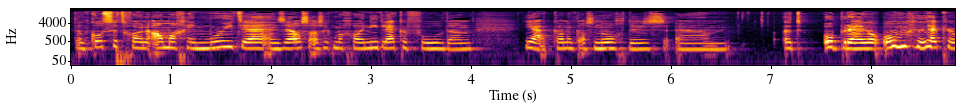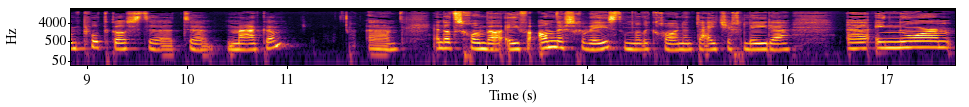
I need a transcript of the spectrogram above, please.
Dan kost het gewoon allemaal geen moeite. En zelfs als ik me gewoon niet lekker voel, dan ja, kan ik alsnog dus um, het opbrengen om lekker een podcast te, te maken. Um, en dat is gewoon wel even anders geweest, omdat ik gewoon een tijdje geleden uh, enorm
